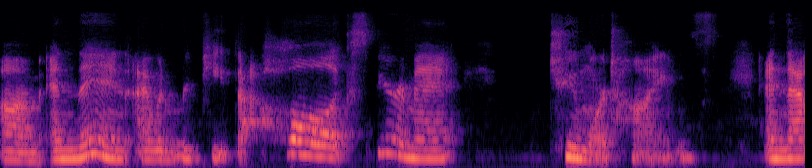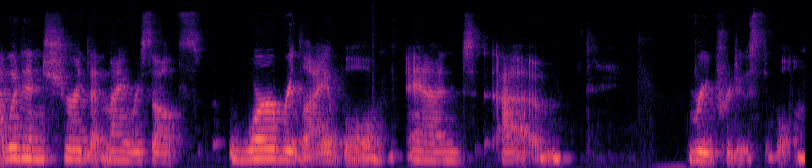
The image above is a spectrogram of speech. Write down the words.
Um, and then I would repeat that whole experiment two more times. And that would ensure that my results were reliable and um, reproducible.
